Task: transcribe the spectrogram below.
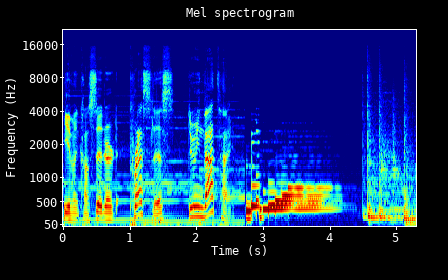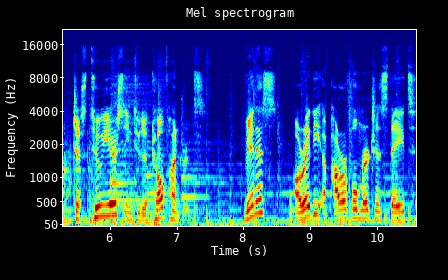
even considered priceless during that time? Just two years into the 1200s, Venice, already a powerful merchant state,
